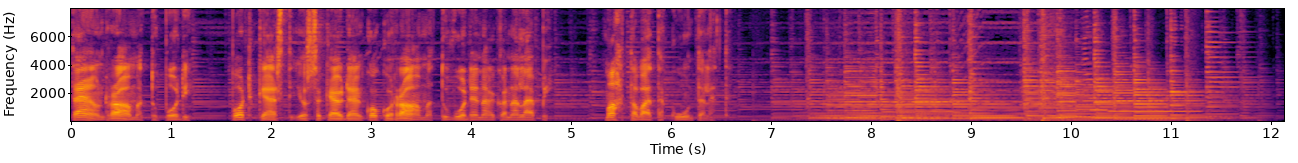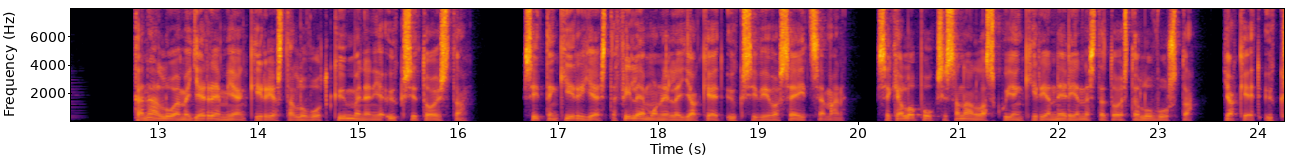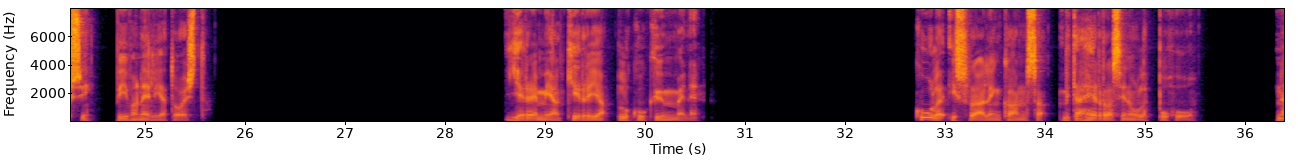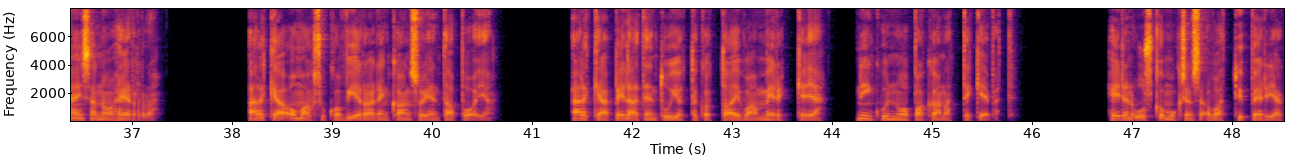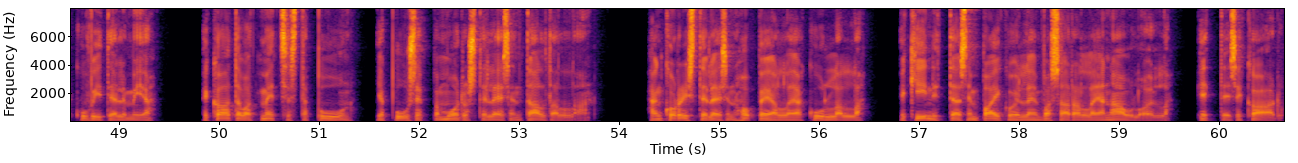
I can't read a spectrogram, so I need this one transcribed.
Tämä on Raamattu-podi, podcast, jossa käydään koko Raamattu vuoden aikana läpi. Mahtavaa, että kuuntelet! Tänään luemme Jeremian kirjasta luvut 10 ja 11, sitten kirjeestä Filemonille jakeet 1-7 sekä lopuksi sananlaskujen kirjan 14 luvusta jakeet 1-14. Jeremian kirja luku 10. Kuule Israelin kansa, mitä Herra sinulle puhuu. Näin sanoo Herra. Älkää omaksuko vieraiden kansojen tapoja. Älkää peläten tuijottako taivaan merkkejä, niin kuin nuo pakanat tekevät. Heidän uskomuksensa ovat typeriä kuvitelmia. He kaatavat metsästä puun ja puuseppä muodostelee sen taltallaan. Hän koristelee sen hopealla ja kullalla – ja kiinnittää sen paikoilleen vasaralla ja nauloilla, ettei se kaadu.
